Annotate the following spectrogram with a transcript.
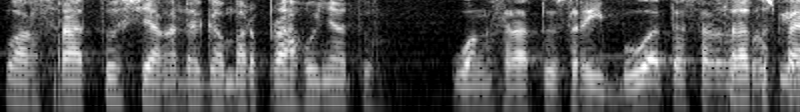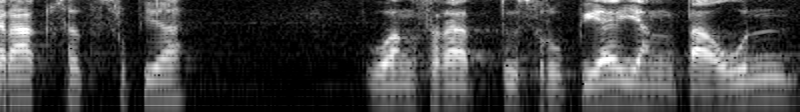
uang 100 yang ada gambar perahunya tuh Uang 100 ribu atau 100, 100 rupiah? perak 100 rupiah Uang 100 rupiah yang tahun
